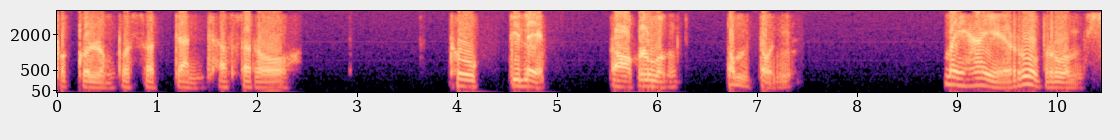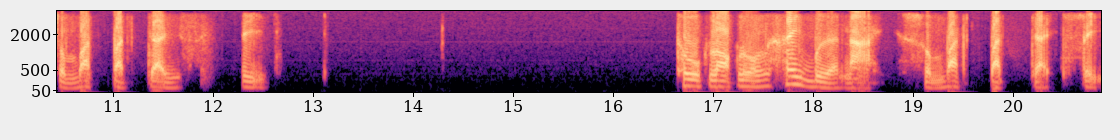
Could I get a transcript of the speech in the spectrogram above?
พระคุณหลวงพ่อสดจันทสโร ถูกกิเลสตอกลวงต้มตน ไม่ให้รวบรวมสมบัติปัจจัยสี่ถูกหลอกลวงให้เบื่อหน่ายสมบัติปัจจัยสี่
